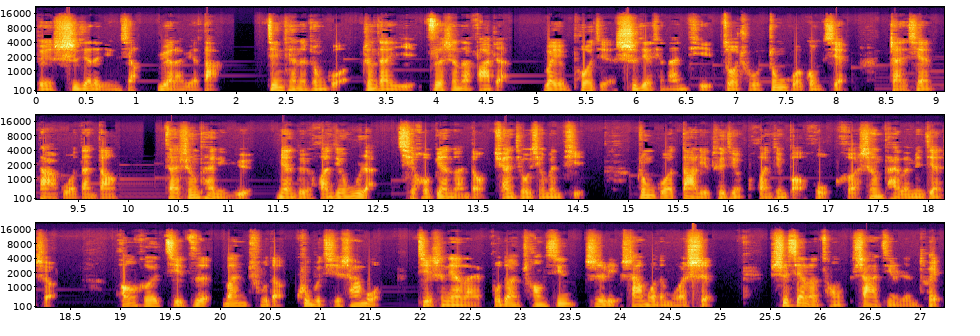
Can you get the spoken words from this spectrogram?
对世界的影响越来越大。今天的中国正在以自身的发展为破解世界性难题做出中国贡献，展现大国担当。在生态领域，面对环境污染、气候变暖等全球性问题，中国大力推进环境保护和生态文明建设。黄河几字湾处的库布齐沙漠，几十年来不断创新治理沙漠的模式。实现了从沙进人退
